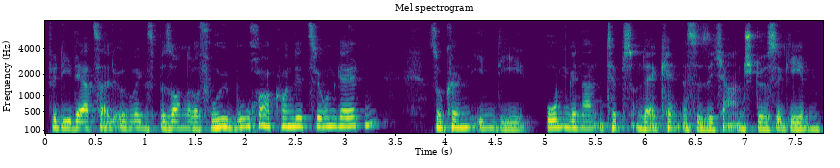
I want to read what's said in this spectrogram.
für die derzeit übrigens besondere Frühbucherkonditionen gelten, so können Ihnen die oben genannten Tipps und Erkenntnisse sicher Anstöße geben,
